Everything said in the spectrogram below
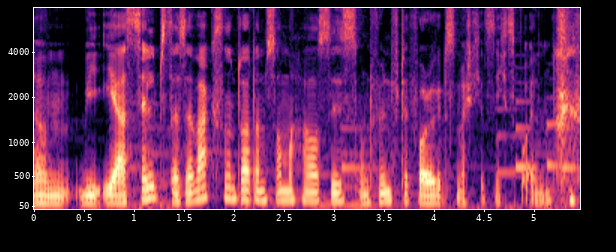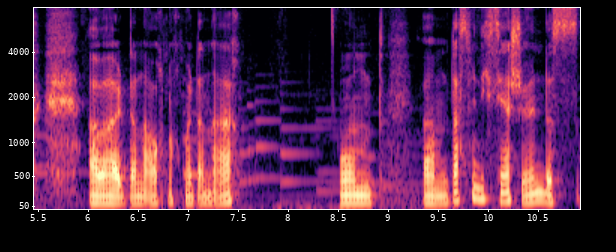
ähm, wie er selbst als Erwachsener dort am Sommerhaus ist und fünfte Folge, das möchte ich jetzt nicht spoilern, aber halt dann auch nochmal danach. Und ähm, das finde ich sehr schön, dass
